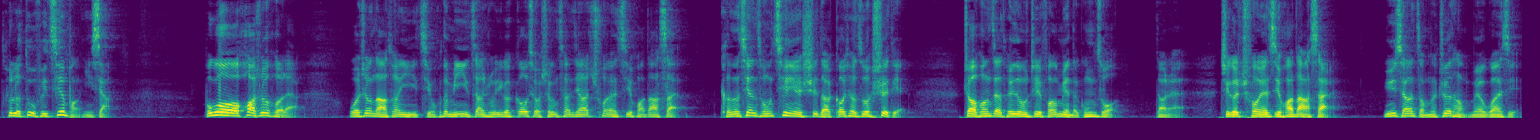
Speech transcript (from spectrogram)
推了杜飞肩膀一下。不过话说回来，我正打算以锦湖的名义赞助一个高校生参加创业计划大赛，可能先从建业市的高校做试点。赵鹏在推动这方面的工作。当然，这个创业计划大赛。你想怎么折腾没有关系，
